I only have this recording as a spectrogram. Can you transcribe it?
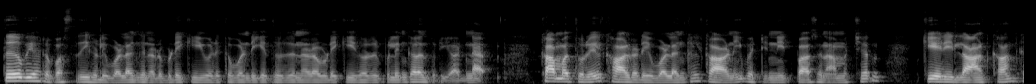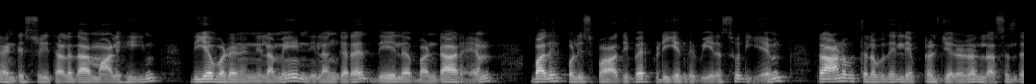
தேவையான வசதிகளை வழங்க நடவடிக்கையை எடுக்க வேண்டிய துரித நடவடிக்கை தொடர்பிலும் கலந்துரையாடினார். காமத்துறையில் கால்நடை வளங்கள் காணி வெற்றி நீர்ப்பாசன அமைச்சர் கேடி லான்கான் கண்டி ஸ்ரீ தலதா மாளிகையின் தியவடன நிலைமை நிலங்கர தேல பண்டார பதில் போலீஸ் மா அதிபர் பிடியந்த வீரசூரிய இராணுவ தளபதி லெப்டினன்ட் ஜெனரல் லசந்த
